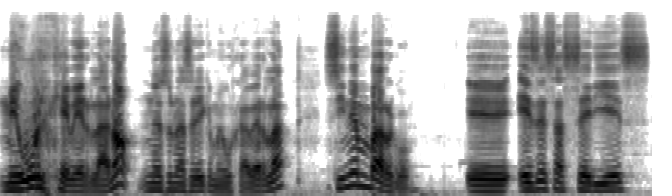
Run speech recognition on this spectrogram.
me urge verla, no, no es una serie que me urge verla. Sin embargo, eh, es de esas series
